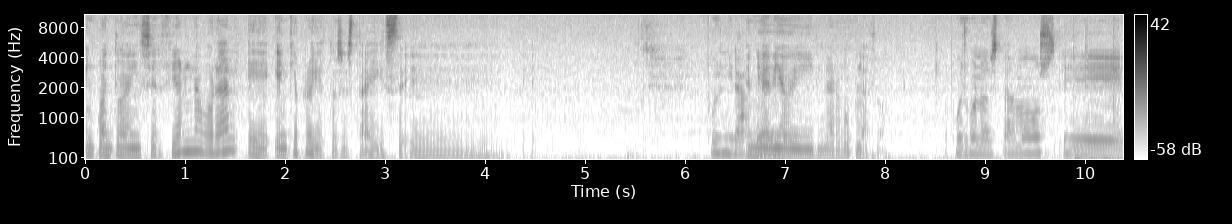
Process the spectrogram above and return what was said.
En cuanto a inserción laboral, ¿en qué proyectos estáis? pues mira, en medio y largo plazo pues bueno, estamos eh,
